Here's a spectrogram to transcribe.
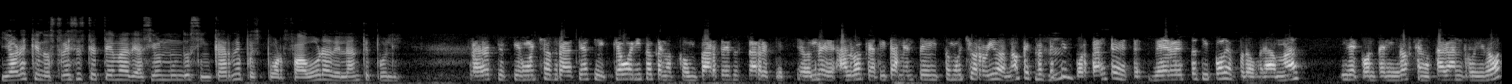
Y ahora que nos traes este tema de hacia un mundo sin carne, pues por favor, adelante, Poli. Claro que sí, muchas gracias y qué bonito que nos compartes esta reflexión de algo que a ti también te hizo mucho ruido, ¿no? Que creo que es importante ver este tipo de programas y de contenidos que nos hagan ruido,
